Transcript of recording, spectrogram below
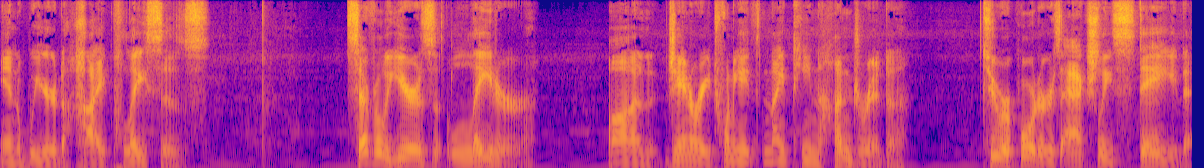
in weird high places. Several years later, on January 28th, 1900, two reporters actually stayed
